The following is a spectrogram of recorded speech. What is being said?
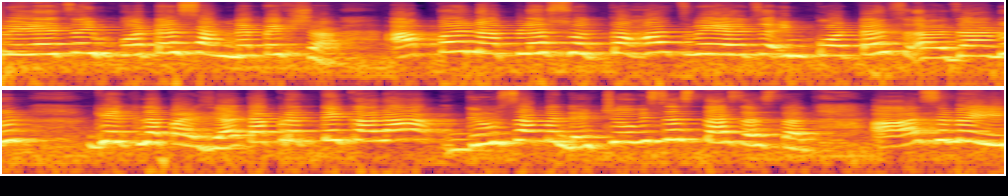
वेळेचं इम्पॉर्टन्स सांगण्यापेक्षा आपण आपलं स्वतःच वेळेचं इम्पॉर्टन्स जाणून घेतलं पाहिजे. आता प्रत्येकाला दिवसामध्ये चोवीसच तास असतात. असं नाही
